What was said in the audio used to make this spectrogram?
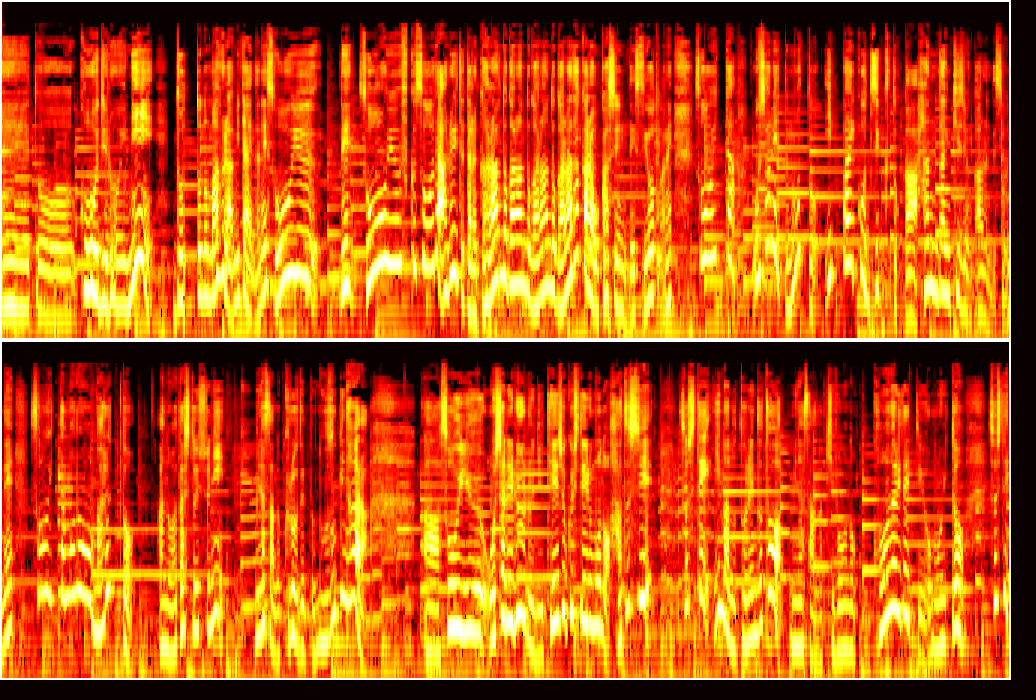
え、ー、と、コーデュロイに、ドットのマフラーみたいなね、そういう、ね、そういう服装で歩いてたらガランドガランドガランド柄だからおかしいんですよとかね、そういったおしゃれってもっといっぱいこう軸とか判断基準があるんですよね。そういったものをまるっと、あの、私と一緒に皆さんのクローゼットを覗きながら、あそういうおしゃれルールに抵触しているものを外しそして今のトレンドと皆さんの希望のこうなりたいっていう思いとそして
